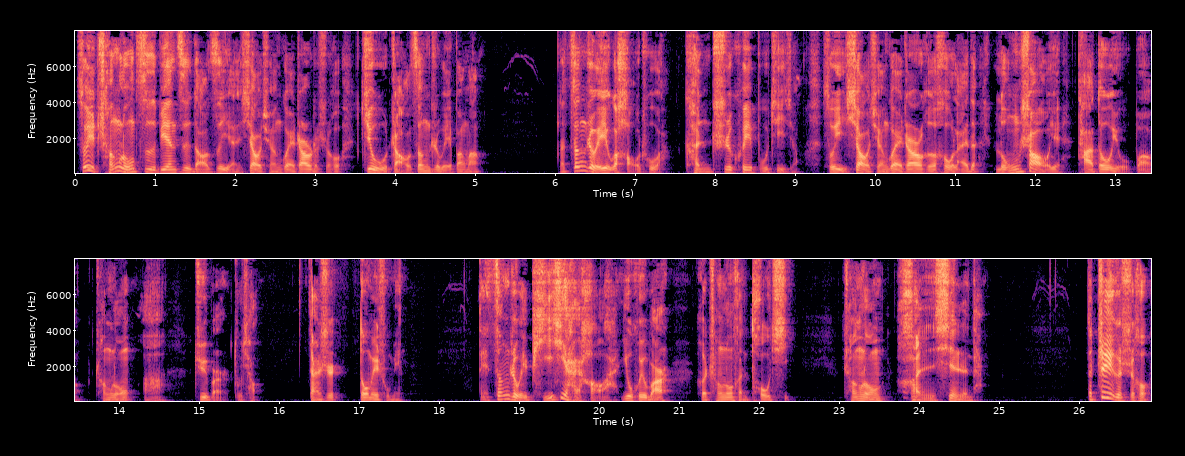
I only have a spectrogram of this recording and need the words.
所以成龙自编自导自演《笑拳怪招》的时候，就找曾志伟帮忙。那曾志伟有个好处啊，肯吃亏不计较，所以《笑拳怪招》和后来的《龙少爷》，他都有帮成龙啊剧本渡桥，但是都没署名。这曾志伟脾气还好啊，又会玩，和成龙很投契，成龙很信任他。那这个时候，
